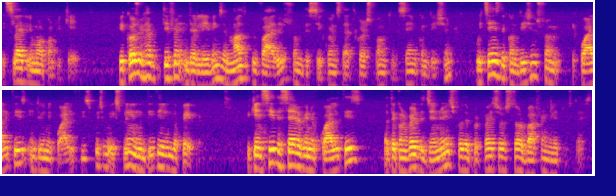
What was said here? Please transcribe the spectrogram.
It's slightly more complicated. Because we have different interleavings and multiple values from the sequence that correspond to the same condition, we change the conditions from equalities into inequalities, which we explain in detail in the paper. We can see the set of inequalities that the converter generates for the perpetual store buffering litmus test.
